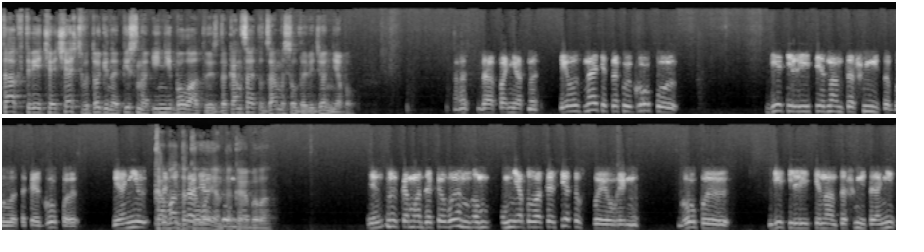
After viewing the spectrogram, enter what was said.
так третья часть в итоге написана и не была, то есть до конца этот замысел доведен не был. Да, понятно. И вы знаете такую группу? «Дети лейтенанта Шмидта» была такая группа, и они... Команда КВН том, такая была ну, команда КВН, у меня была кассета в свое время группы «Дети лейтенанта Шмидта». Они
